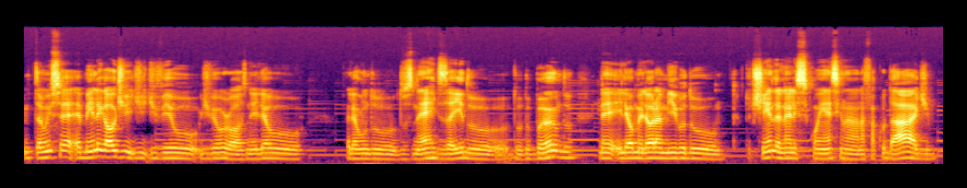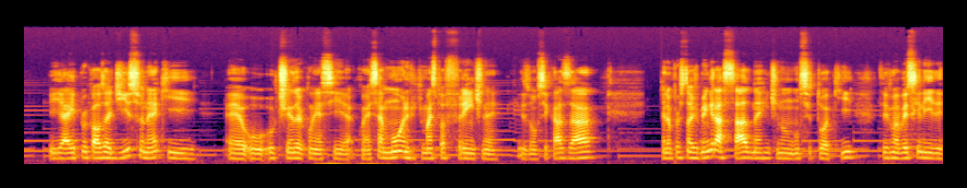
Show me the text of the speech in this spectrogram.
Então isso é, é bem legal de, de, de, ver o, de ver o Ross, né? Ele é, o, ele é um do, dos nerds aí do, do, do, bando, né? Ele é o melhor amigo do, do Chandler, né? Eles se conhecem na, na faculdade. E aí, por causa disso, né, que é, o, o Chandler conhece, conhece a Mônica, que mais pra frente, né, eles vão se casar. Ele é um personagem bem engraçado, né? A gente não, não, citou aqui. Teve uma vez que ele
